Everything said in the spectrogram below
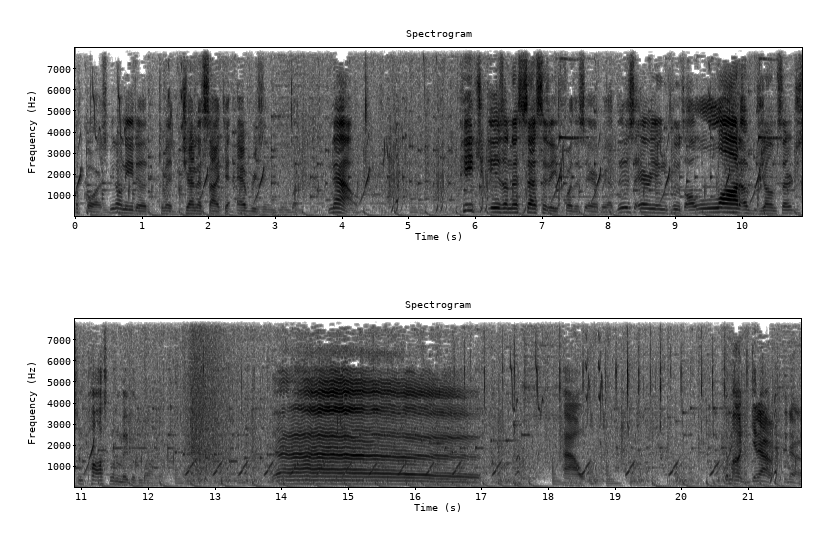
Of course, we don't need to commit genocide to every single Goomba. Now, Peach is a necessity for this area. This area includes a lot of jumps that are just impossible to make with Mario. Uh, ow. Come on, get out, get out.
